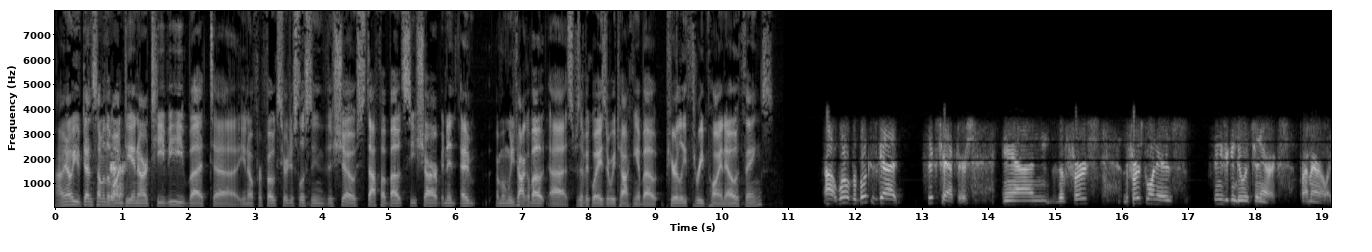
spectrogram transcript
I know you've done some of them on DNR TV, but uh, you know, for folks who are just listening to the show, stuff about C sharp, and, it, and when we talk about uh, specific ways, are we talking about purely 3.0 things? Uh, well, the book has got six chapters, and the first the first one is things you can do with generics primarily,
